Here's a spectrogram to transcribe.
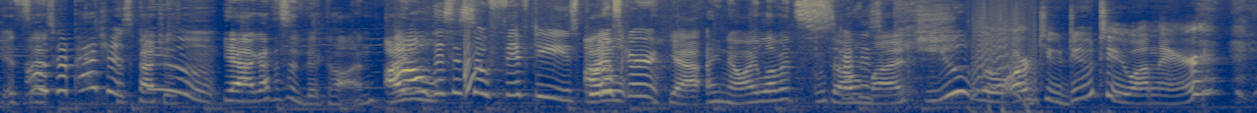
It's, Oh, it's got patches. it's patches. Cute. Yeah, I got this at VidCon. Oh, this is so 50s. I, Poodle skirt. Yeah, I know. I love it It's so much. cute little R2D2 on there.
